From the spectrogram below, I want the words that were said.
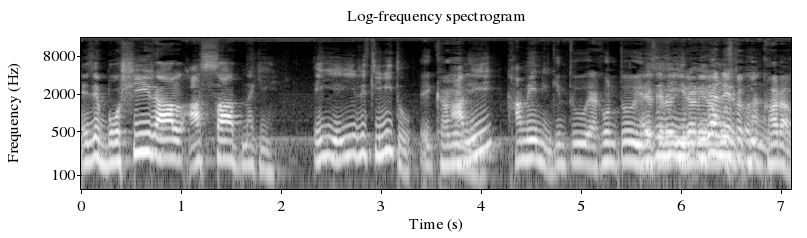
এই যে বশির আল আসাদ নাকি? এই এই যে চিনি তো? এই খামেনি। আলী খামেনি। কিন্তু এখন তো ইরাকের ইরানের ইরানের অবস্থা খুব খারাপ।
